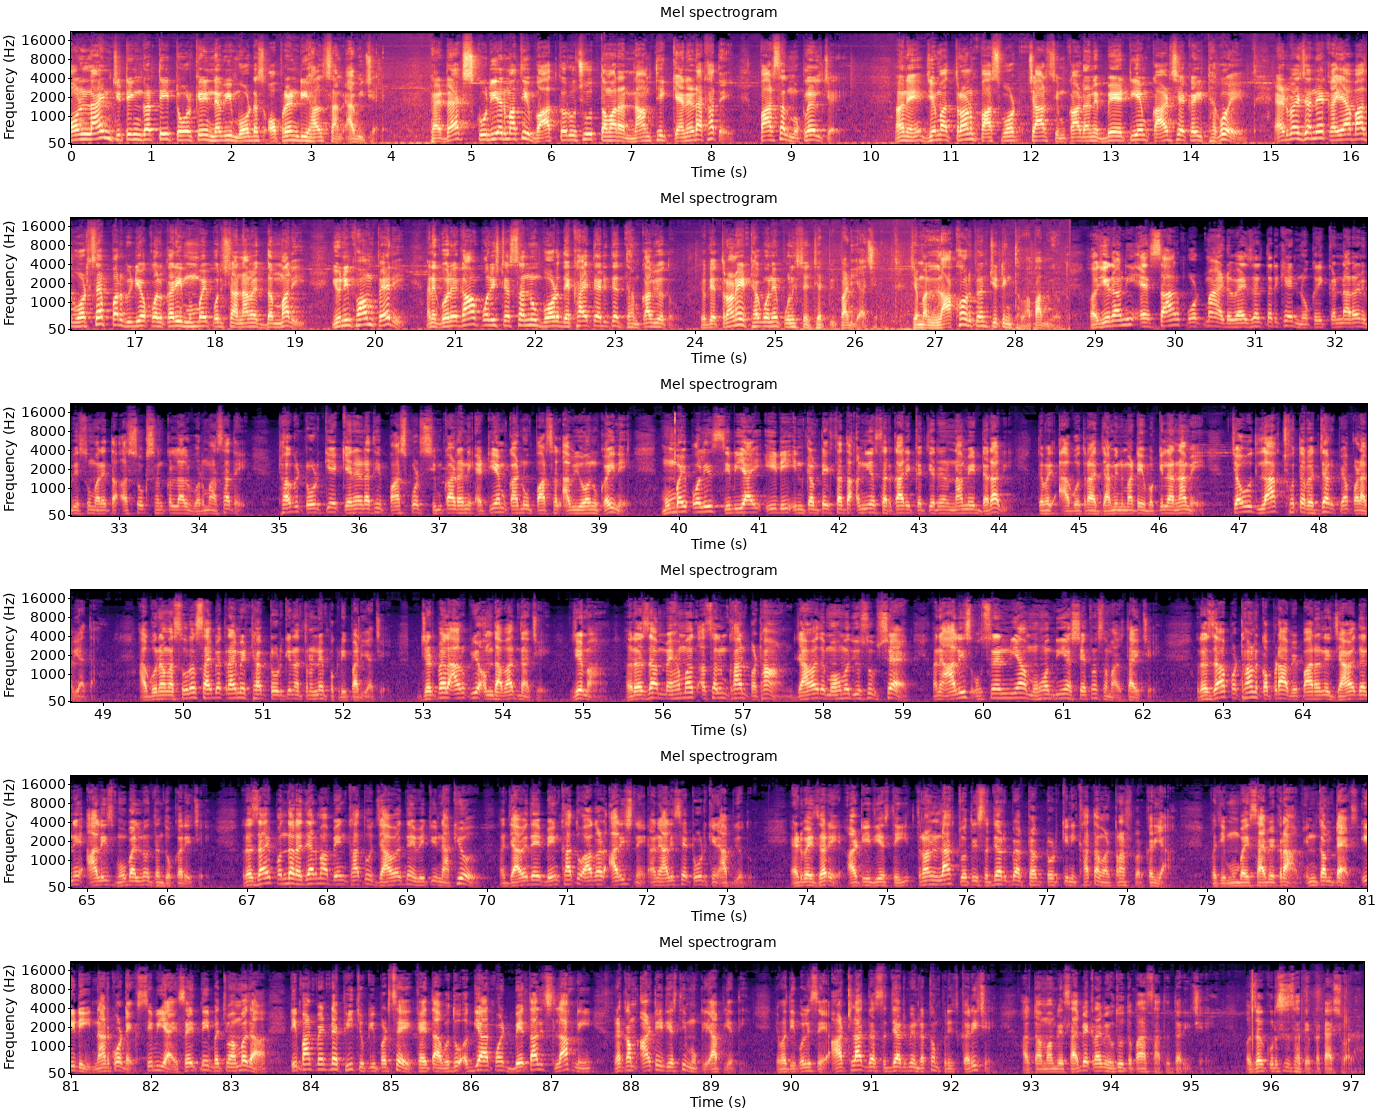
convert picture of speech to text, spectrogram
Online cheating કરતી ટોળકીની નવી modus operandi હાલ સામે આવી છે. ફેડરેક્સ કુરિયરમાંથી વાત કરું છું, તમારા નામથી કેનેડા ખાતે પાર્સલ મોકલેલ છે. અને જેમાં ત્રણ પાસપોર્ટ ચાર સિમ કાર્ડ અને બે એટીએમ કાર્ડ છે, કઈ ઠગોએ. એડવાઇઝરને કહ્યા બાદ વોટ્સએપ પર વીડિયો કોલ કરી મુંબઈ પોલીસના નામે દમ મારી, યુનિફોર્મ પહેરી અને ગોરેગાંવ પોલીસ સ્ટેશનનું બોર્ડ દેખાય તે રીતે ધમકાવ્યો હતો. જોકે ત્રણેય ઠગોને પોલીસે ઝડપી પાડ્યા છે, જેમાં લાખો રૂપિયાનું ચીટિંગ થવા પામ્યું હતું. હજીરાની એસઆર પોર્ટમાં એડવાઇઝર તરીકે નોકરી કરનારા અને વેસુમાં રહેતા અશોક શંકરલાલ વર્મા સાથે ઠગ ટોળકીએ કેનેડાથી પાસપોર્ટ, સિમ કાર્ડ અને એટીએમ કાર્ડનું પાર્સલ આવ્યું હોવાનું કહીને Mumbai police, CBI, ED income tax તથા અન્ય સરકારી કચેરીના નામે ડરાવી તેમજ આગોતરા જામીન માટે વકીલના નામે ચૌદ લાખ છોતેર હજાર રૂપિયા પડાવ્યા હતા. આ ગુનામાં સુરત સાયબર ક્રાઇમે ઠગ ટોળકીના ત્રણને પકડી પાડ્યા છે. ઝડપાયેલા આરોપીઓ અમદાવાદના છે, જેમાં રઝા મહેમદ અસલમ ખાન પઠાણ, જાવેદ મોહમ્મદ યુસુફ શેખ અને આલિસ હુસૈનિયા મોહમ્મદિયા શેખનો સમાવેશ થાય છે. રઝા પઠાણ કપડાં વેપાર અને જાવેદ અને આલિસ મોબાઈલનો ધંધો કરે છે. રઝાએ પંદર હજારમાં બેંક ખાતું જાવેદને વેચી નાખ્યું અને જાવેદે બેંક ખાતું આગળ આલિસને અને આલિસે ટોળકીને આપ્યું હતું. એડવાઇઝરે આરટીજીએસથી ત્રણ લાખ ચોત્રીસ હજાર રૂપિયા ઠગ ટોળકીની ખાતામાં ટ્રાન્સફર કર્યા. પછી Mumbai cyber crime income tax ED, narcotics, CBI સહિતની બચવા બધા ડિપાર્ટમેન્ટને ફી ચૂકવી પડશે કહેતા વધુ અગિયાર પોઈન્ટ બેતાલીસ લાખની રકમ આરટીજીએસથી મોકલી આપી હતી. જેમાંથી પોલીસે આઠ લાખ દસ હજાર રૂપિયાની રકમ ફ્રીજ કરી છે. હાલ તો આ મામલે સાયબર ક્રાઇમે વધુ તપાસ હાથ ધરી છે. અઝર કુરશી સાથે પ્રકાશવાળા.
